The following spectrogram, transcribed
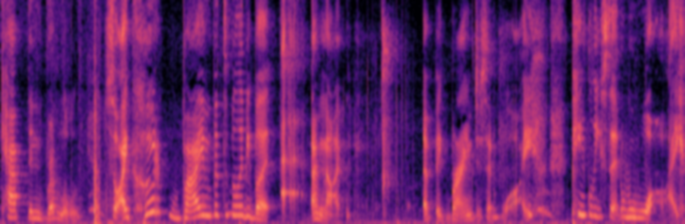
Captain Revelo. So I could buy invincibility, but I'm not. Epic Brian just said why. Pink Leaf said why.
